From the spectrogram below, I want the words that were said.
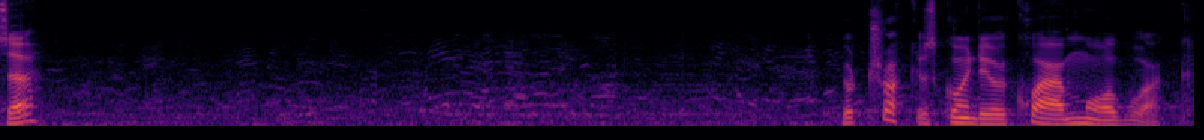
Sir? Your truck is going to require more work.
